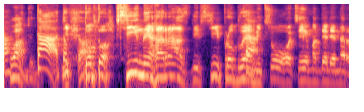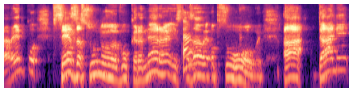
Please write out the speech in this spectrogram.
закладено. так, тобто, Тобто всі негаразди, всі проблеми Так. цього цієї моделі енергоринку все засунули в Укренерго і сказали обслуговуй. А далі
